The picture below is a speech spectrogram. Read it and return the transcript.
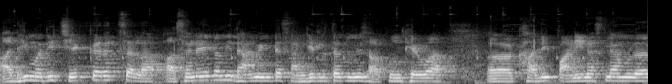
आधीमध्ये चेक करत चला. असं नाही का मी दहा मिनटं सांगितलं तर तुम्ही झाकून ठेवा. खाली पाणी नसल्यामुळं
